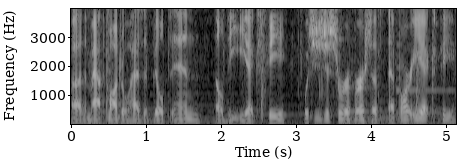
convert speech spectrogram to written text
uh, the math module has a built-in LDEXP, which is just a reverse of FREXP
